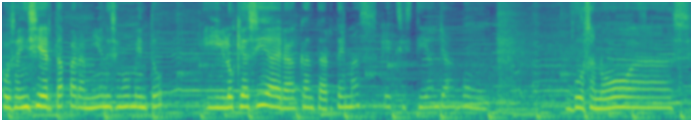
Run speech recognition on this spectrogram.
cosa incierta para mí en ese momento y lo que hacía era cantar temas que existían ya, como bossa novas,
